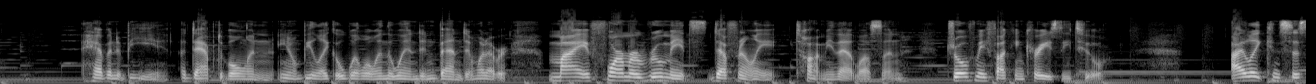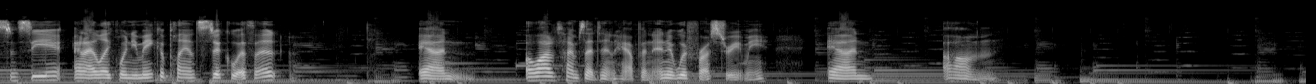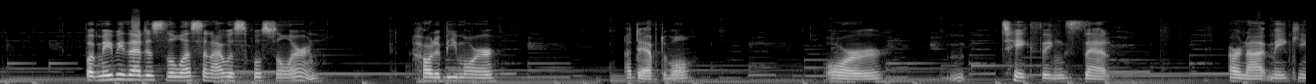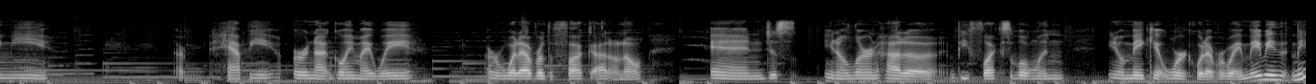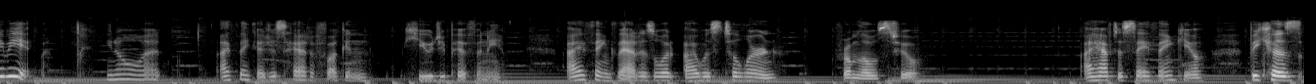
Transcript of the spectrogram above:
having to be adaptable and, you know, be like a willow in the wind and bend and whatever. My former roommates definitely taught me that lesson. Drove me fucking crazy too. I like consistency and I like when you make a plan, stick with it. And a lot of times that didn't happen and it would frustrate me. And, um, But maybe that is the lesson I was supposed to learn how to be more adaptable or take things that are not making me uh, happy or not going my way or whatever the fuck, I don't know. And just, you know, learn how to be flexible and, you know, make it work whatever way. Maybe, maybe, you know what? I think I just had a fucking huge epiphany. I think that is what I was to learn from those two. I have to say thank you because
